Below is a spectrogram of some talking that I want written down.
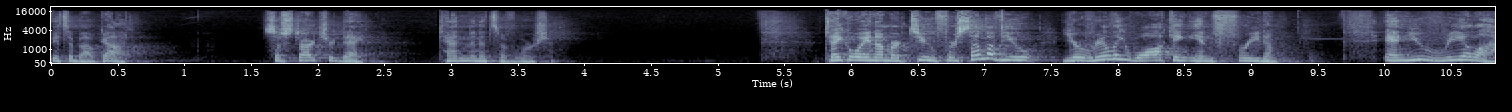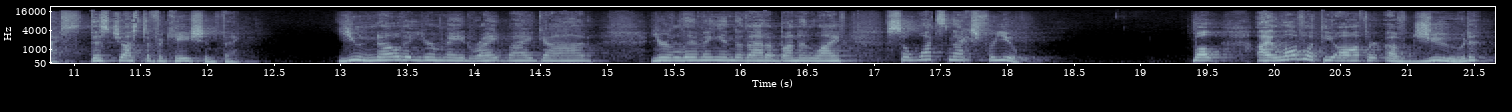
it's about God. So start your day, 10 minutes of worship. Takeaway number two for some of you, you're really walking in freedom and you realize this justification thing. You know that you're made right by God. You're living into that abundant life. So, what's next for you? Well, I love what the author of Jude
